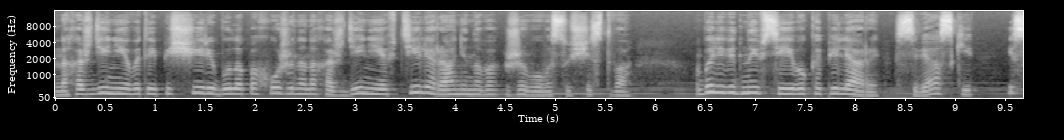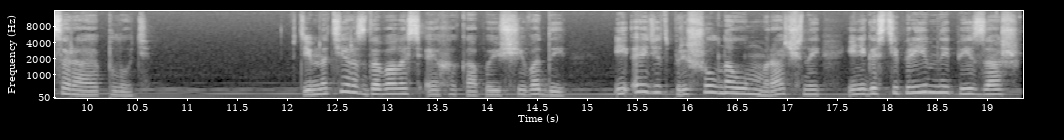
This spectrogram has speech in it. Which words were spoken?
Нахождение в этой пещере было похоже на нахождение в теле раненого живого существа. Были видны все его капилляры, связки и сырая плоть. В темноте раздавалось эхо капающей воды, и Эдит пришел на ум мрачный и негостеприимный пейзаж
